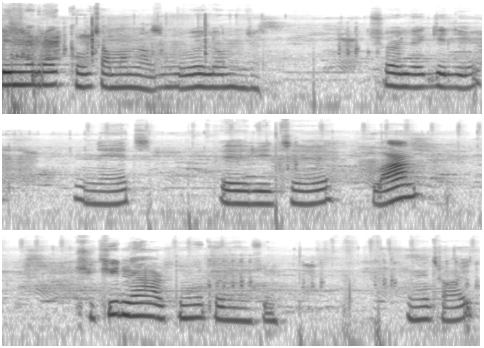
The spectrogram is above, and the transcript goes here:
Benim Netherite kılıç almam lazım. Böyle olmayacak. Şöyle geleyim. Net. Erite. Lan. Çünkü ne harfini koyuyorsun? Netherite.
